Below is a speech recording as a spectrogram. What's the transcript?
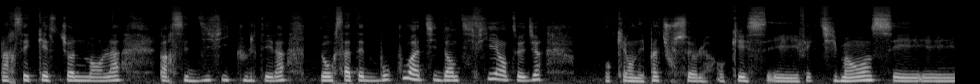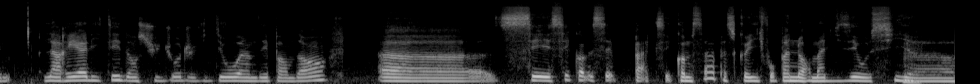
par ces questionnements-là, par ces difficultés-là. Donc, ça t'aide beaucoup à t'identifier, à te dire Ok, on n'est pas tout seul. Ok, c'est effectivement, c'est la réalité d'un studio de vidéo indépendant. Euh, c'est comme pas comme ça parce qu'il faut pas normaliser aussi mmh. euh,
